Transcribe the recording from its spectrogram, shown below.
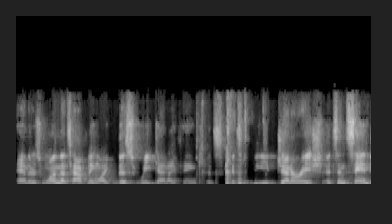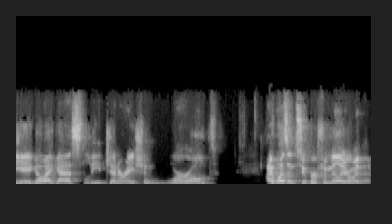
And there's one that's happening like this weekend, I think. It's it's lead generation. It's in San Diego, I guess. Lead generation world. I wasn't super familiar with it.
